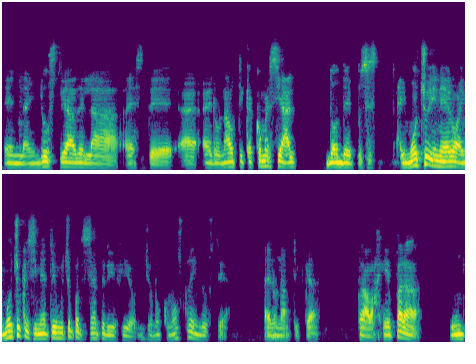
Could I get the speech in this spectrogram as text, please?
en la industria de la este, aeronáutica comercial, donde pues hay mucho dinero, hay mucho crecimiento y mucho potencial, pero dije yo, yo no conozco la industria aeronáutica. Trabajé para un,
